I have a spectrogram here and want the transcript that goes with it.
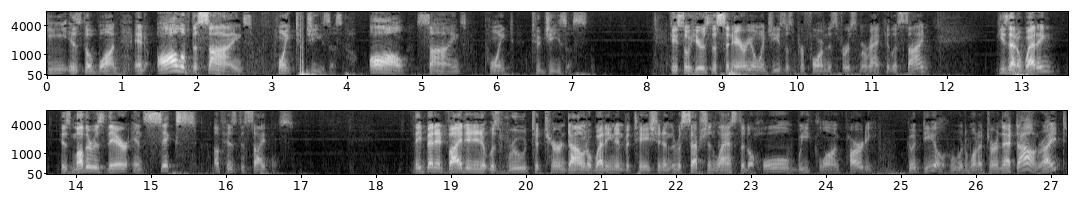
He is the one. And all of the signs point to Jesus. All signs point to Jesus. Okay, so here's the scenario when Jesus performed this first miraculous sign. He's at a wedding, his mother is there, and six of his disciples. They'd been invited, and it was rude to turn down a wedding invitation, and the reception lasted a whole week long party. Good deal. Who would want to turn that down, right?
